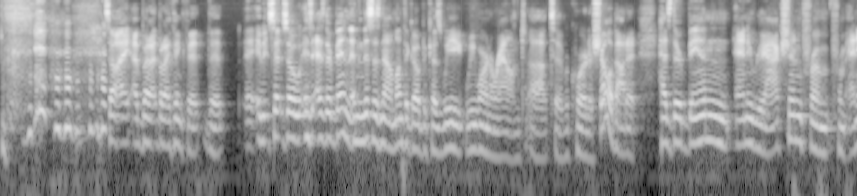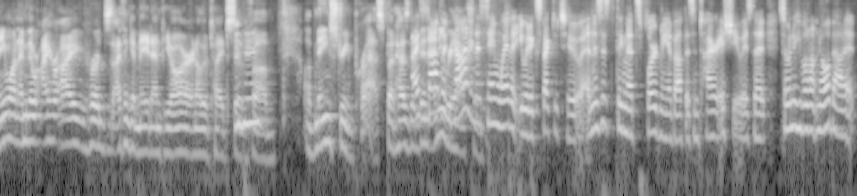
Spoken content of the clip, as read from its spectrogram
so I, I, but I but I think that that so, so has, has, there been, I mean, this is now a month ago because we, we weren't around uh, to record a show about it. Has there been any reaction from, from anyone? I mean, there were, I heard, I heard, I think it made NPR and other types of, mm-hmm. um, of mainstream press, but has there I been any reaction? Not in the same way that you would expect it to. And this is the thing that's floored me about this entire issue is that so many people don't know about it.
